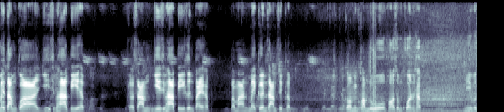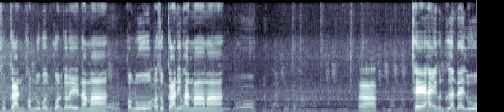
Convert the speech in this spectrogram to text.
ไม่ต่ำกว่า 25 ปีครับ ก็สามยี่สิบห้าปีขึ้นไปครับ ประมาณไม่เกิน 30 ครับ ก็มีความรู้พอสมควรครับ มีประสบการณ์มีความรู้พอสมควรก็เลยนำมาความรู้ประสบการณ์ที่ผ่านมามาอ่าแชร์ให้เพื่อนๆได้รู้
